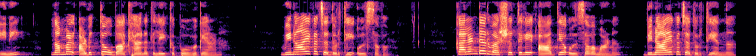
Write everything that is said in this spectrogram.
ഇനി നമ്മൾ അടുത്ത ഉപാഖ്യാനത്തിലേക്ക് പോവുകയാണ്. വിനായക ചതുർത്ഥി ഉത്സവം. കലണ്ടർ വർഷത്തിലെ ആദ്യ ഉത്സവമാണ് വിനായക ചതുർത്ഥി എന്ന്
